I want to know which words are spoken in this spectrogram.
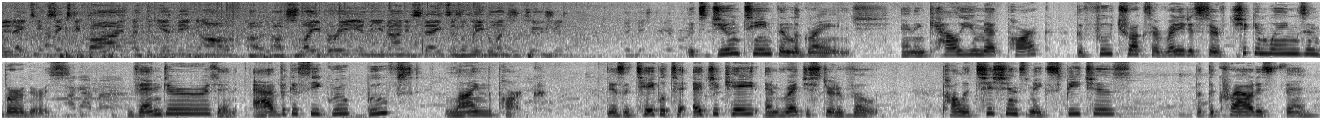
But in 1865, at the ending of, uh, of slavery in the United States as a legal institution, It's Juneteenth in LaGrange, and in Calumet Park, the food trucks are ready to serve chicken wings and burgers. Vendors and advocacy group booths line the park. There's a table to educate and register to vote. Politicians make speeches, but the crowd is thin.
